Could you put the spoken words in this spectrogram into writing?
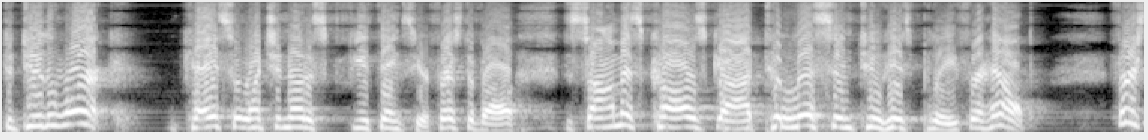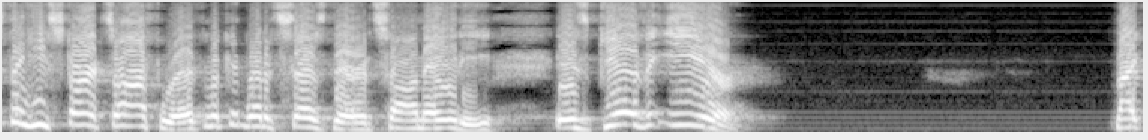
To do the work. Okay, so I want you to notice a few things here. First of all, the psalmist calls God to listen to his plea for help. First thing he starts off with, look at what it says there in Psalm 80, is give ear. Like,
